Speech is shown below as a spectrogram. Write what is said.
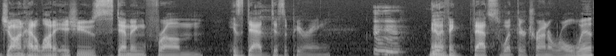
John had a lot of issues stemming from his dad disappearing. And I think that's what they're trying to roll with.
